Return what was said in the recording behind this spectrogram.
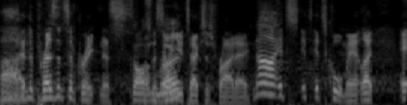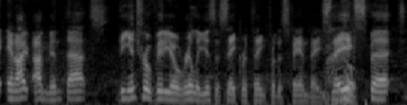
Ah, in the presence of greatness It's awesome, on this right? OU Texas Friday. Nah, it's it's it's cool, man. Like, and, and I I meant that. The intro video really is a sacred thing for this fan base. They expect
